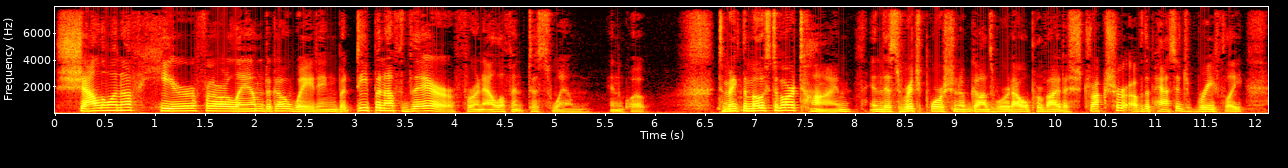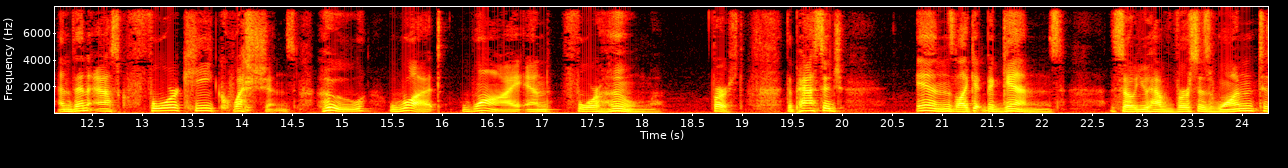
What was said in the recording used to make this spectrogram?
shallow enough here for a lamb to go wading, but deep enough there for an elephant to swim. End quote. To make the most of our time in this rich portion of God's Word, I will provide a structure of the passage briefly and then ask four key questions who, what, why, and for whom. First, the passage ends like it begins. So you have verses 1 to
